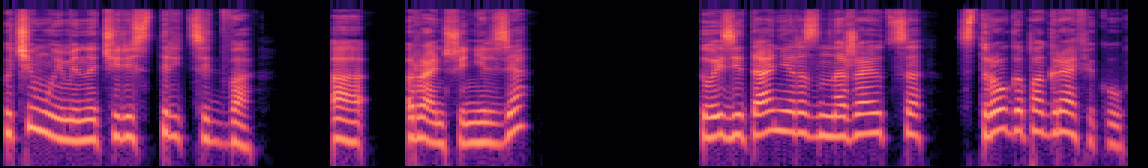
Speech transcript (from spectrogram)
«Почему именно через 32? А раньше нельзя?» Квазитане размножаются строго по графику.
